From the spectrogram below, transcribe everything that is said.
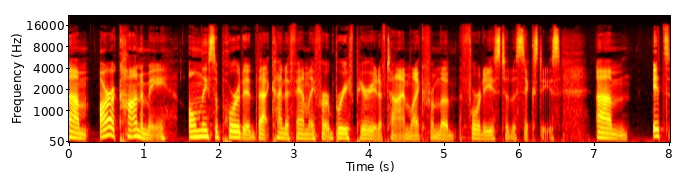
Um, our economy only supported that kind of family for a brief period of time, like from the 40s to the 60s. Um, it's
